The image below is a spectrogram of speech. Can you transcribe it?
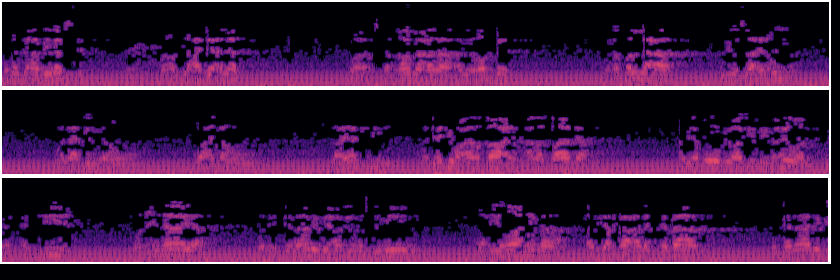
وبدأ بنفسه وأصلح شانه واستقام على أمر ربه وتطلع لاصلاح الأمة. ولكنه وحده لا يكفي بل يجب على القاعد على القادة أن يقوموا بواجبهم أيضا من التشجيع والعناية والاهتمام بامر المسلمين وإيضاح ما قد يخفى على الشباب. وكذلك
